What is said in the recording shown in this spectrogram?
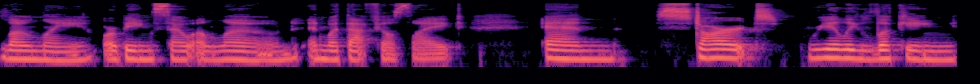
lonely or being so alone and what that feels like, and start really looking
